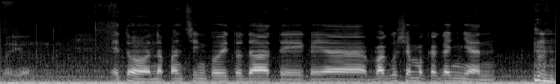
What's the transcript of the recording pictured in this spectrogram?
So yun. Ito, napansin ko ito dati kaya bago siya magkaganyan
